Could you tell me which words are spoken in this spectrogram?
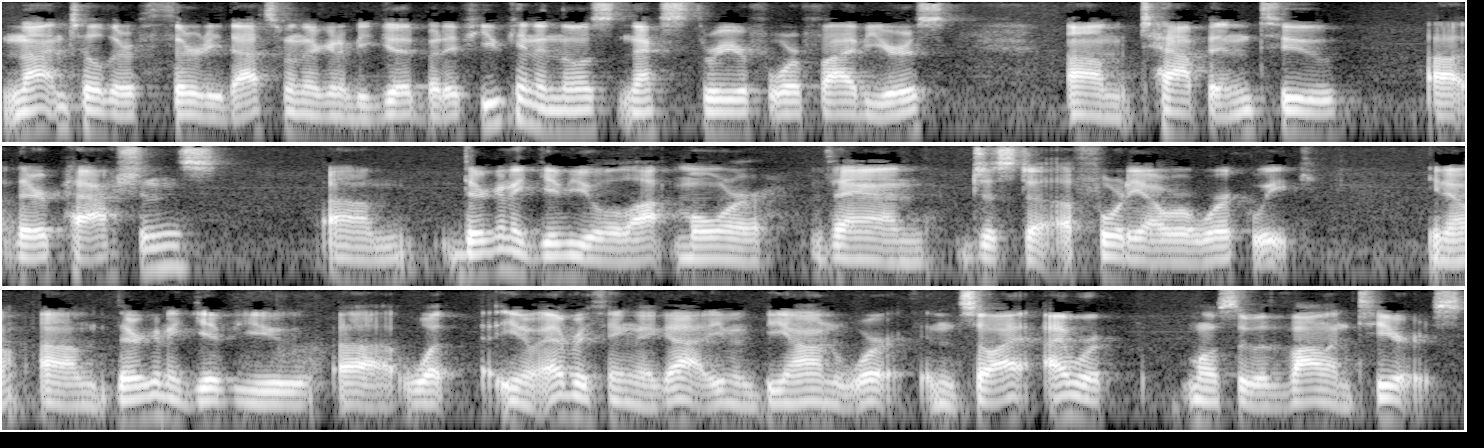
not until they're 30. That's when they're going to be good. But if you can, in those next three or four or five years, um, tap into uh, their passions, um, they're going to give you a lot more than just a, a 40 hour work week. You know, um, they're going to give you uh, what you know everything they got, even beyond work. And so I, I work mostly with volunteers.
